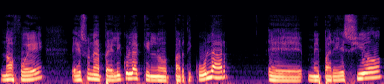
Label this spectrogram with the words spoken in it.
no fue. Es una película que en lo particular eh, me pareció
